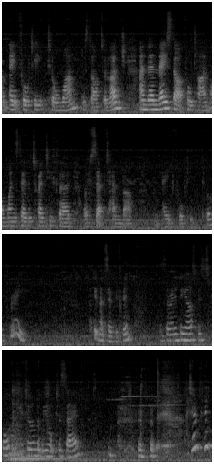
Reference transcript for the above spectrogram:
from 8.40 till 1, just after lunch. And then they start full time on Wednesday the 23rd of September from 8.40 till 3. I think that's everything. Is there anything else, Mrs. Ford, that you feel that we ought to say? I don't think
